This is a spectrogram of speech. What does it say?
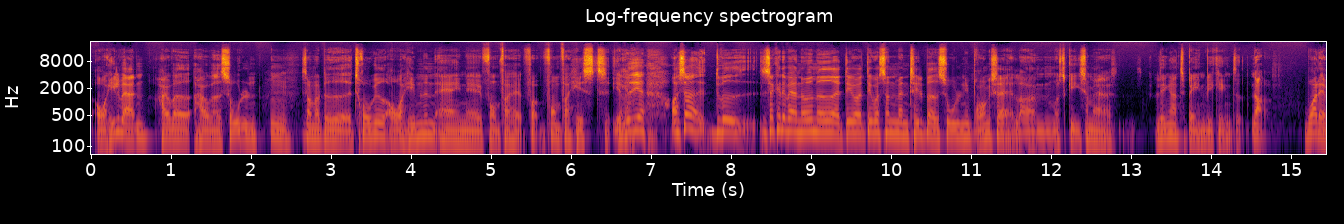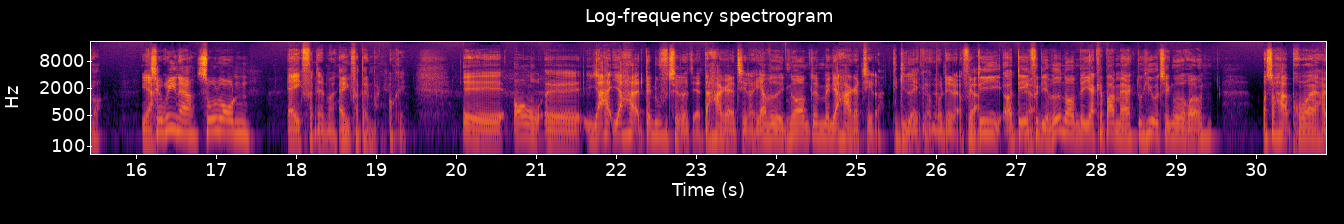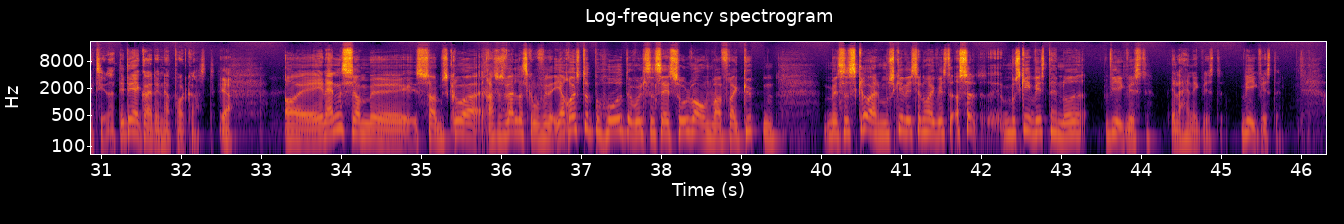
over hele verden, har jo været, har jo været solen, Mm. som er blevet øh, trukket over himlen af en øh, form, for, for, form for hest. Jeg Ja. ved, ja. Og så, du ved, så kan det være noget med, at det var, det var sådan, man tilbad solen i bronzealderen, måske, som er længere tilbage end vikingetid. Nå, whatever. Ja. Teorien er, solvognen Er ikke fra Danmark. er ikke fra Danmark. Okay. Øh, og øh, jeg, jeg har, da du fortæller det, der hakker jeg til dig. Jeg ved ikke noget om det, men jeg hakker til dig. Det gider jeg ikke høre på det der. Fordi, ja. Og det er ikke, Ja. fordi jeg ved noget om det. Jeg kan bare mærke, at du hiver ting ud af røven. Og så har, prøver jeg at hakke til dig. Det er det, jeg gør i den her podcast. Ja. Og øh, en anden, som, øh, som skriver, Rasmus Valder skriver, jeg rystede på hovedet, da Wilson sagde, at solvognen var fra Ægypten. Men så skriver han, måske vidste han noget, ikke vidste. Og så øh, måske vidste han noget, vi ikke vidste. Eller han ikke vidste. Vi ikke vidste.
